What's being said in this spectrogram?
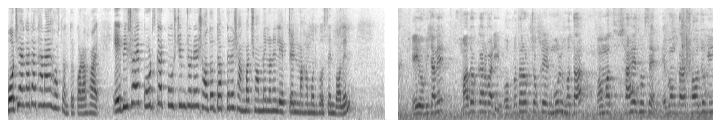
বটিয়াঘাটা থানায় হস্তান্তর করা হয়। এই বিষয়ে কোর্টসঘাট পশ্চিম জোনের সদর দপ্তরে সংবাদ সম্মেলনে লেফটেন্যান্ট মাহমুদ হোসেন বলেন, এই অভিযানে মাদক কারবারি ও প্রতারক চক্রের মূল হোতা মোহাম্মদ শাহেদ হোসেন এবং তার সহযোগী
